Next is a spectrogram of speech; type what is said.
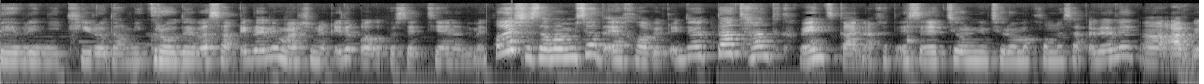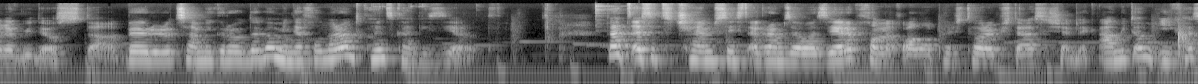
ბევრი ნივთი რო დამიგროვდება საყიდელი მაშინ ვიყიდე ყველაფერს ერთიანად მე. ხოლმე შესაბამისად ეხლა ვიყიდე და თან თქვენს განახეთ ეს ერთი ორი ნივთი რომ ხოლმე საყიდელი არ ვიღებ ვიდეოს და ბევრი როცა მიგროვდება მინდა ხოლმე რომ თქვენს გაგიზიაროთ. და წესით ჩემს Instagram-ზე ვაზიარებ ხოლმე ყველაფერს სტორიებში და ასე შემდეგ. ამიტომ იქაც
